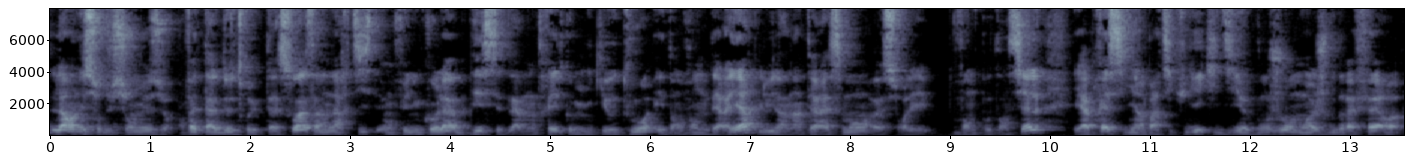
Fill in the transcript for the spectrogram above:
là on est sur du sur-mesure. En fait, t'as deux trucs. T'as soit c'est un artiste et on fait une collab, l'idée c'est de la montrer, de communiquer autour et d'en vendre derrière. Lui, il a un intéressement euh, sur les vente potentielle. Et après, s'il y a un particulier qui dit euh, bonjour, moi je voudrais faire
